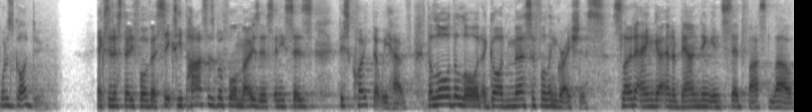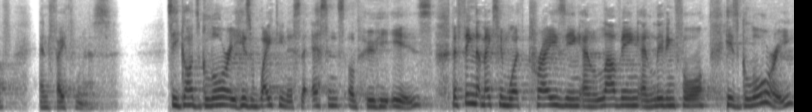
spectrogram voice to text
What does God do? Exodus 34, verse 6, he passes before Moses and he says this quote that we have The Lord, the Lord, a God merciful and gracious, slow to anger and abounding in steadfast love and faithfulness. See, God's glory, his weightiness, the essence of who he is, the thing that makes him worth praising and loving and living for, his glory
